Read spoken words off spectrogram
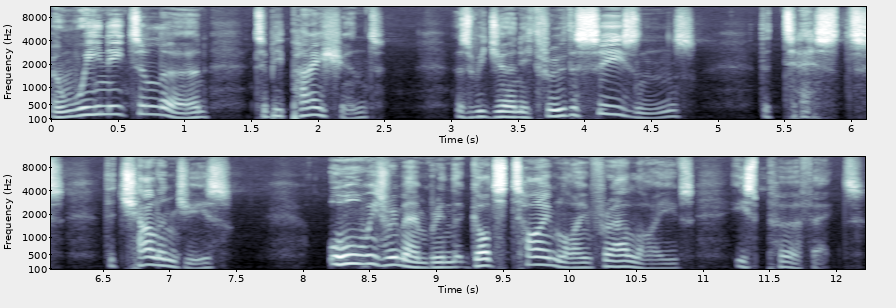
And we need to learn to be patient as we journey through the seasons, the tests, the challenges, always remembering that God's timeline for our lives is perfect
